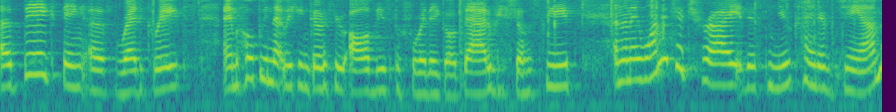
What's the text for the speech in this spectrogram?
a big thing of red grapes. I'm hoping that we can go through all of these before they go bad. We shall see. And then I wanted to try this new kind of jam.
